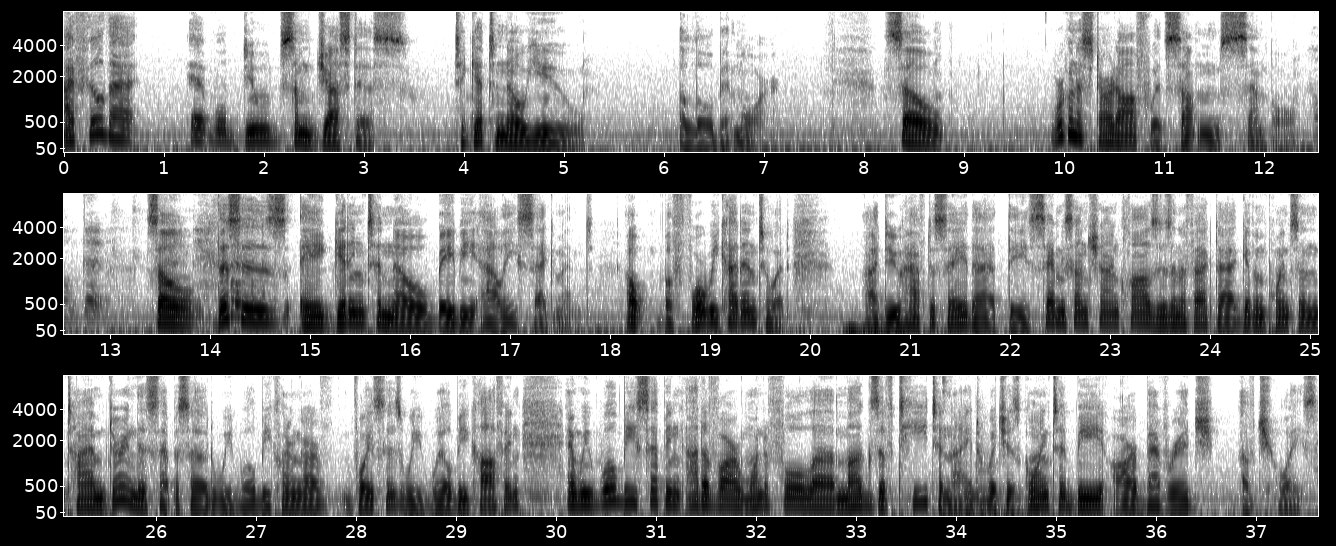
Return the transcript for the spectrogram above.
I feel that it will do some justice to get to know you a little bit more. So, we're going to start off with something simple. Oh, good. So, this is a getting to know Baby Alli segment. Oh, before we cut into it, I do have to say that the Sammy Sunshine clause is in effect at given points in time during this episode. We will be clearing our voices, we will be coughing, and we will be sipping out of our wonderful uh, mugs of tea tonight, which is going to be our beverage of choice.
